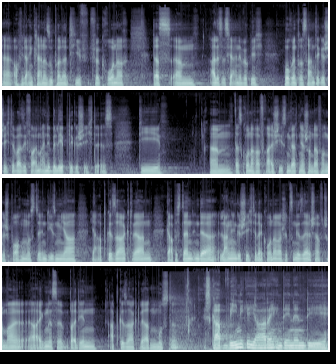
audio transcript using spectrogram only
Äh, auch wieder ein kleiner Superlativ für Kronach. Das ähm, alles ist ja eine wirklich hochinteressante Geschichte, weil sie vor allem eine belebte Geschichte ist, die das Kronacher Freischießen, wir hatten ja schon davon gesprochen, musste in diesem Jahr ja abgesagt werden. Gab es denn in der langen Geschichte der Kronacher Schützengesellschaft schon mal Ereignisse, bei denen abgesagt werden musste? Es gab wenige Jahre, in denen die,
